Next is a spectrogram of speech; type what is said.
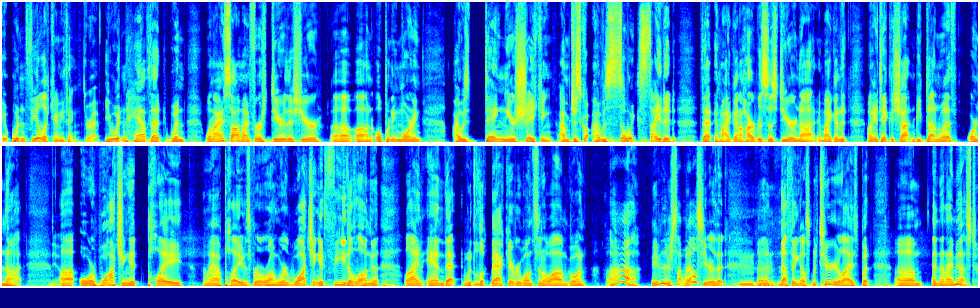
it wouldn't feel like anything. Right. You wouldn't have that when when I saw my first deer this year uh, on opening morning. I was dang near shaking. I'm just go- I was so excited that am I going to harvest this deer or not? Am I going to am I going to take the shot and be done with or not? Uh, or watching it play. Well, play is the wrong word. Watching it feed along the line, and that would look back every once in a while. I'm going, ah, maybe there's something else here that uh, nothing else materialized, but um, and then I missed.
